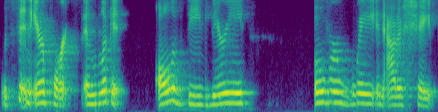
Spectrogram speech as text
would sit in airports and look at all of the very overweight and out of shape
